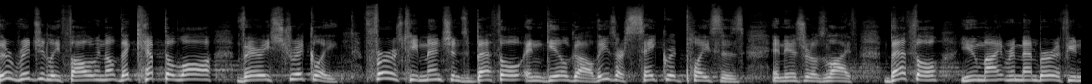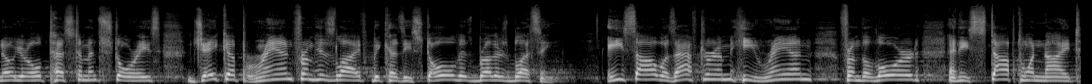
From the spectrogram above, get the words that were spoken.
They're rigidly following, the, they kept the law very strictly. First, he mentions Bethel and Gilgal. These are sacred places in Israel's life. Bethel, you might remember if you know your Old Testament stories, Jacob ran from his life because he stole his brother's blessing. Esau was after him. He ran from the Lord and he stopped one night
